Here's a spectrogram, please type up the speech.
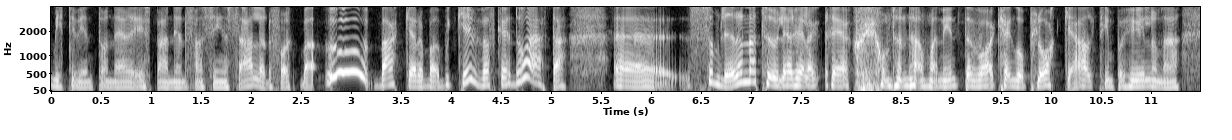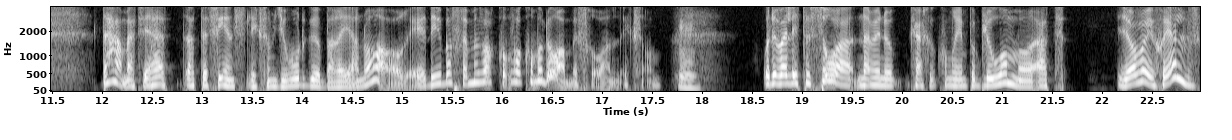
mitt i vintern nere i Spanien. Det fanns ingen sallad och folk bara uh, backade och bara, gud vad ska jag då äta? Eh, så blir den naturliga reaktionen när man inte bara kan gå och plocka allting på hyllorna. Det här med att, vi äter, att det finns liksom jordgubbar i januari, det är ju bara, men var, var kommer de ifrån? Liksom? Mm. Och det var lite så, när vi nu kanske kommer in på blommor, att jag var ju själv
